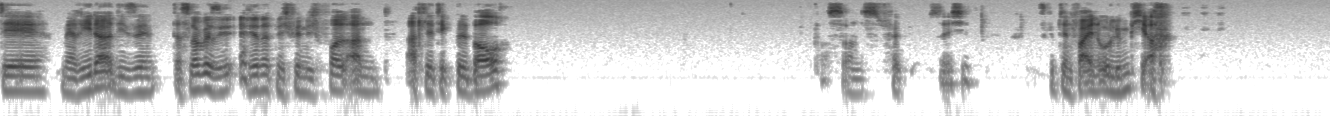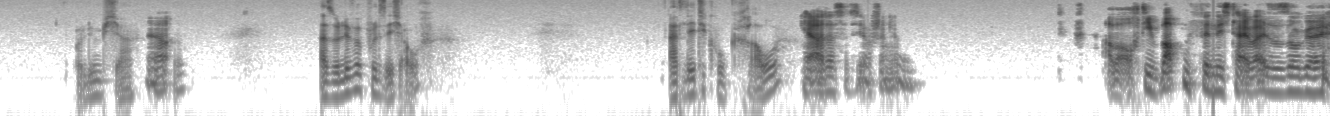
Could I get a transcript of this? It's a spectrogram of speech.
de Merida, diese, das Logo sie, erinnert mich, finde ich, voll an Athletic Bilbao. Was sonst fällt- sehe ich jetzt? Es gibt den Verein Olympia. Olympia. Ja. Also Liverpool sehe ich auch. Atletico Grau. Ja, das hatte ich auch schon gesehen. Aber auch die Wappen finde ich teilweise so geil.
